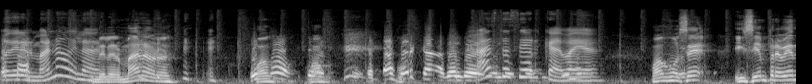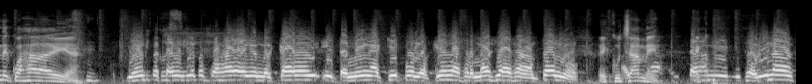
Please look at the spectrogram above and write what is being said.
¿O de la hermana o de la...? ¿De la hermana o no? Juan, Está cerca. Donde, ah, está cerca, vaya. Juan José, ¿Y siempre vende cuajada ella? Siempre está vendiendo cuajada en el mercado y también aquí por lo que es la farmacia de San Antonio. Escúchame. Está, mi, sobrina.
